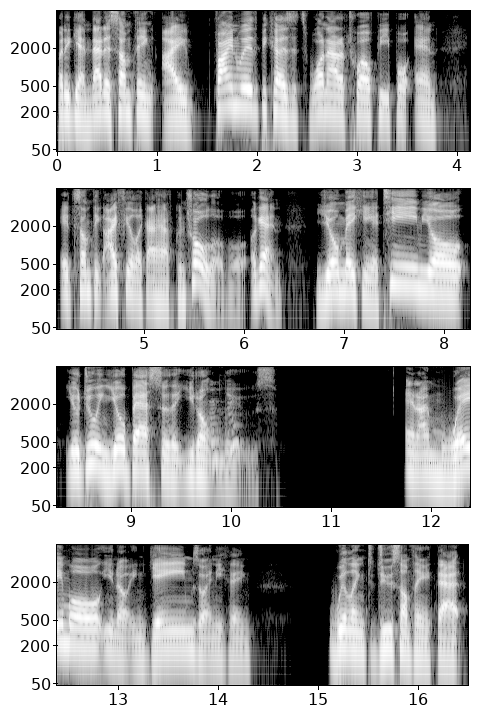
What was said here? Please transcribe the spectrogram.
But again, that is something I fine with because it's one out of 12 people and it's something I feel like I have control over. Again, you're making a team, you're you're doing your best so that you don't Mhm. lose. And I'm way more, you know, in games or anything willing to do something like that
